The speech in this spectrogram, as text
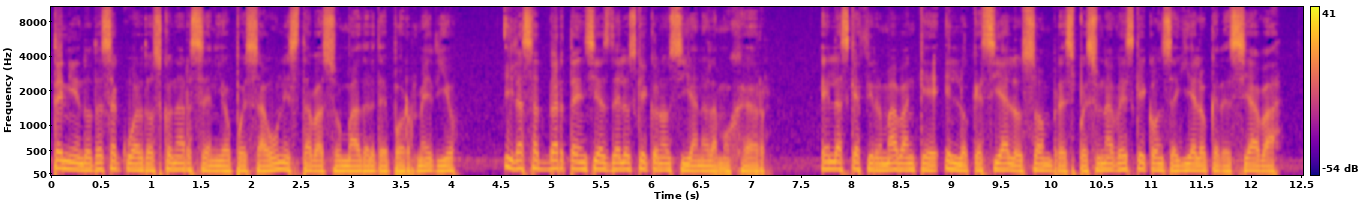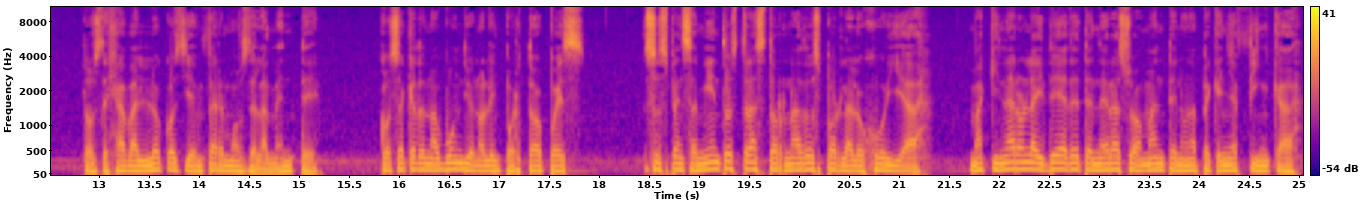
teniendo desacuerdos con Arsenio, pues aún estaba su madre de por medio, y las advertencias de los que conocían a la mujer, en las que afirmaban que enloquecía a los hombres, pues una vez que conseguía lo que deseaba, los dejaba locos y enfermos de la mente, cosa que don Abundio no le importó, pues sus pensamientos trastornados por la lujuria maquinaron la idea de tener a su amante en una pequeña finca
